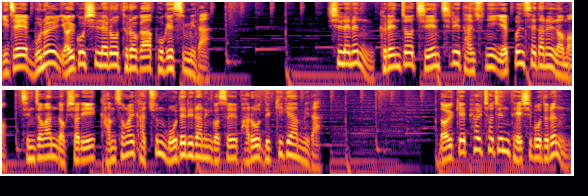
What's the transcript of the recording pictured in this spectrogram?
이제 문을 열고 실내로 들어가 보겠습니다. 실내는 그랜저 GN7이 단순히 예쁜 세단을 넘어 진정한 럭셔리 감성을 갖춘 모델이라는 것을 바로 느끼게 합니다. 넓게 펼쳐진 대시보드는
